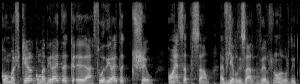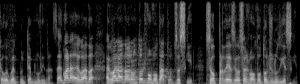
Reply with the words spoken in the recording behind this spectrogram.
com uma, esquerda, com uma direita, que, eh, a sua direita cresceu. Com essa pressão a viabilizar governos, não acredito que ele aguente muito tempo na liderança. Agora, agora, agora adoram todos, vão voltar todos a seguir. Se ele perder as eleições, voltam todos no dia seguinte.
